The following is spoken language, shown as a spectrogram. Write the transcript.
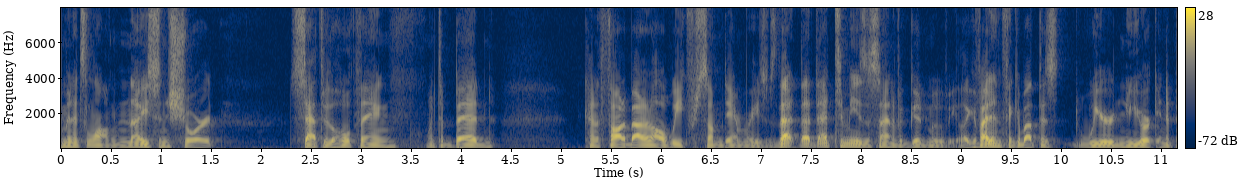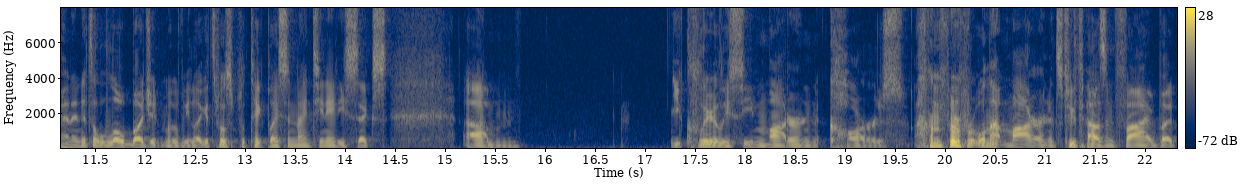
minutes long, nice and short. Sat through the whole thing, went to bed, kind of thought about it all week for some damn reasons. That that that to me is a sign of a good movie. Like if I didn't think about this weird New York independent, it's a low budget movie. Like it's supposed to take place in 1986. Um, you clearly see modern cars well, not modern. It's 2005, but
